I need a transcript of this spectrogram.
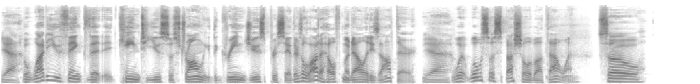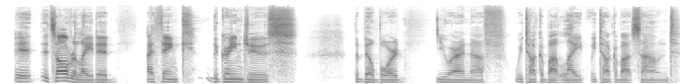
Yeah. But why do you think that it came to you so strongly? The green juice per se. There's a lot of health modalities out there. Yeah. What what was so special about that one? So it it's all related. I think the green juice, the billboard, you are enough. We talk about light, we talk about sound.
